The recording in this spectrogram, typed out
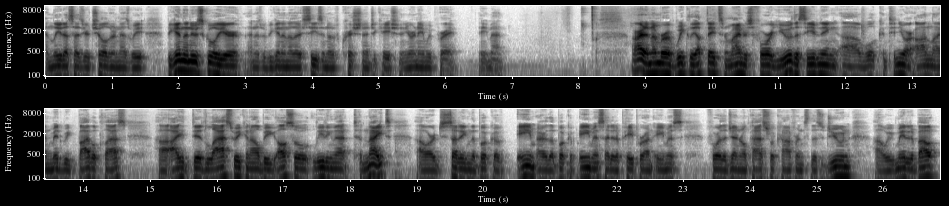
and lead us as your children as we begin the new school year and as we begin another season of Christian education. In your name we pray. Amen. All right, a number of weekly updates and reminders for you. This evening, uh, we'll continue our online midweek Bible class. Uh, I did last week, and I'll be also leading that tonight. Uh, or studying the book of Am or the book of Amos. I did a paper on Amos for the General Pastoral Conference this June. Uh, we made it about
